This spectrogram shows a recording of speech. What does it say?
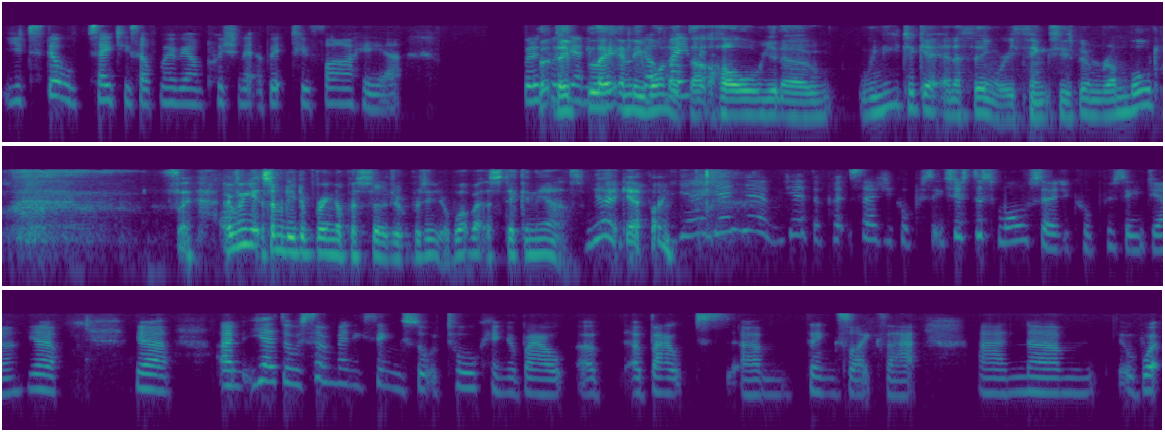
you'd still say to yourself, maybe I'm pushing it a bit too far here. But, but they the only reason blatantly wanted that whole, you know, we need to get in a thing where he thinks he's been rumbled. so if we get somebody to bring up a surgical procedure, what about a stick in the ass? Yeah, yeah, fine. Yeah, yeah, yeah, yeah. The surgical procedure, just a small surgical procedure. Yeah, yeah, and yeah, there were so many things sort of talking about uh, about um, things like that, and um, what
